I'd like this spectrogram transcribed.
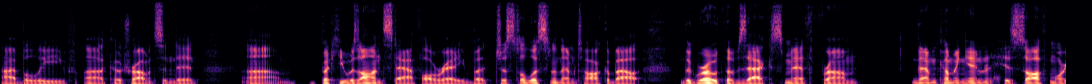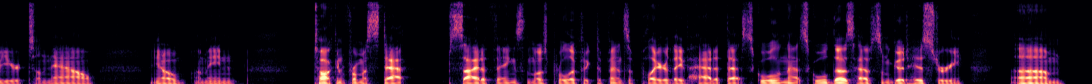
I believe uh, Coach Robinson did. Um, but he was on staff already. But just to listen to them talk about the growth of Zach Smith from them coming in his sophomore year till now, you know, I mean, talking from a stat side of things, the most prolific defensive player they've had at that school, and that school does have some good history. Um,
